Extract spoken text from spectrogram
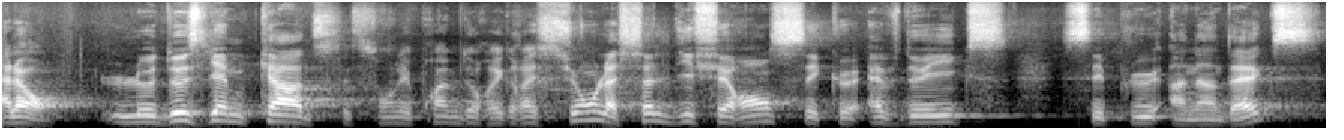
Alors, le deuxième cas, ce sont les problèmes de régression. La seule différence, c'est que f de x c'est plus un index,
